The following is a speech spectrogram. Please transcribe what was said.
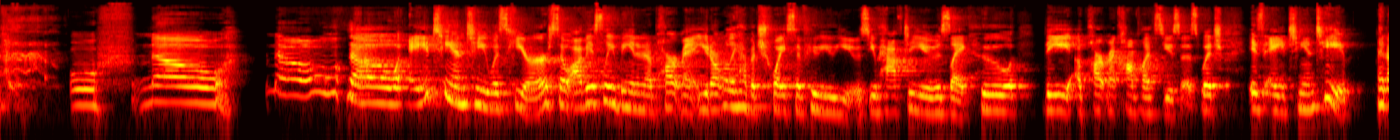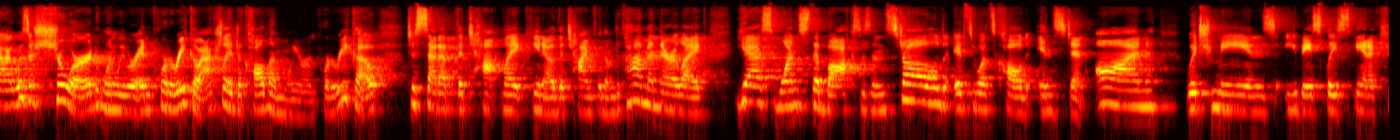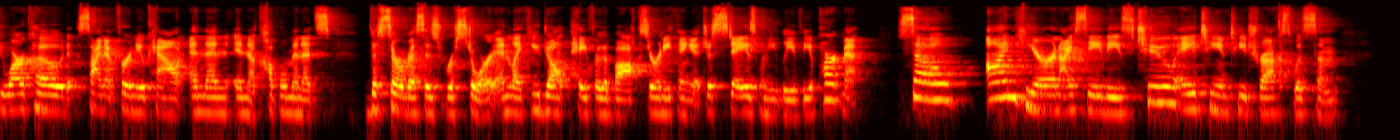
Oof. No. No. So AT&T was here. So obviously being in an apartment, you don't really have a choice of who you use. You have to use like who the apartment complex uses, which is AT&T. And I was assured when we were in Puerto Rico, I actually had to call them when we were in Puerto Rico to set up the time, like, you know, the time for them to come. And they're like, yes, once the box is installed, it's what's called instant on, which means you basically scan a QR code, sign up for a new account, and then in a couple minutes, the service is restored and like you don't pay for the box or anything. It just stays when you leave the apartment. So I'm here and I see these two AT&T trucks with some,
